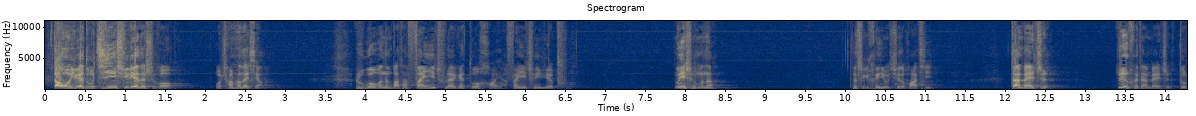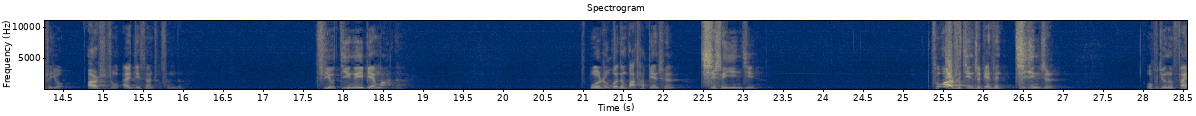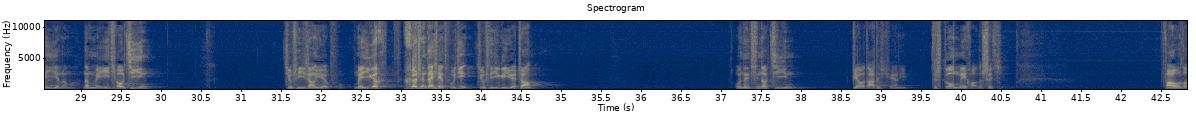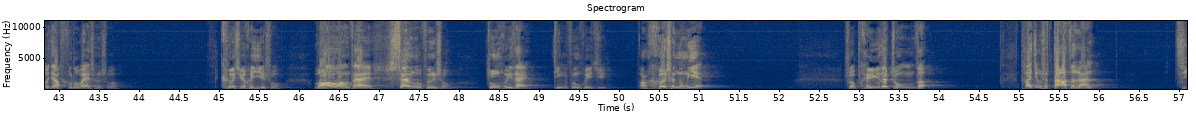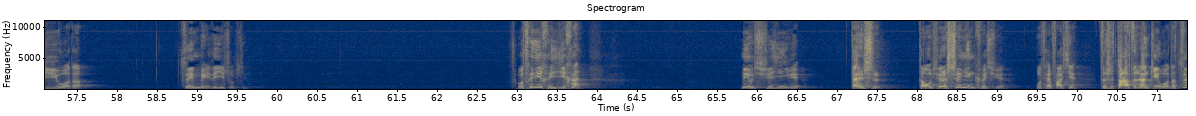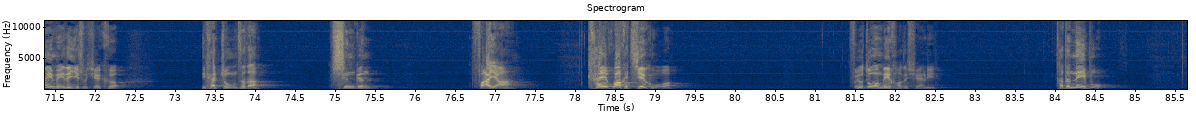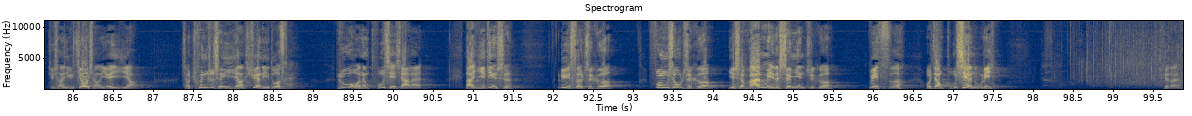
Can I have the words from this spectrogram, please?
当我阅读基因序列的时候，我常常在想，如果我能把它翻译出来，该多好呀！翻译成乐谱。为什么呢？这是个很有趣的话题。蛋白质，任何蛋白质都是由二十种氨基酸组成的。是由 DNA 编码的。我如果能把它变成七声音阶，从二十进制变成七进制，我不就能翻译了吗？那每一条基因就是一张乐谱，每一个合成代谢途径就是一个乐章。我能听到基因表达的旋律，这是多么美好的事情！法国作家福楼拜曾说：“科学和艺术。”往往在山路分手，终会在顶峰汇聚。而合成农业所培育的种子，它就是大自然给予我的最美的艺术品。我曾经很遗憾没有学音乐，但是当我学了生命科学，我才发现这是大自然给我的最美的艺术学科。你看种子的生根。发芽、开花和结果，富有多么美好的旋律！它的内部就像一个交响乐一样，像春之声一样绚丽多彩。如果我能谱写下来，那一定是绿色之歌、丰收之歌，也是完美的生命之歌。为此，我将不懈努力。谢谢大家。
